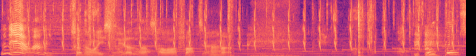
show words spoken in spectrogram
Let me know how many. So I know I used to do that, that's how I found it out. Oh, balls.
